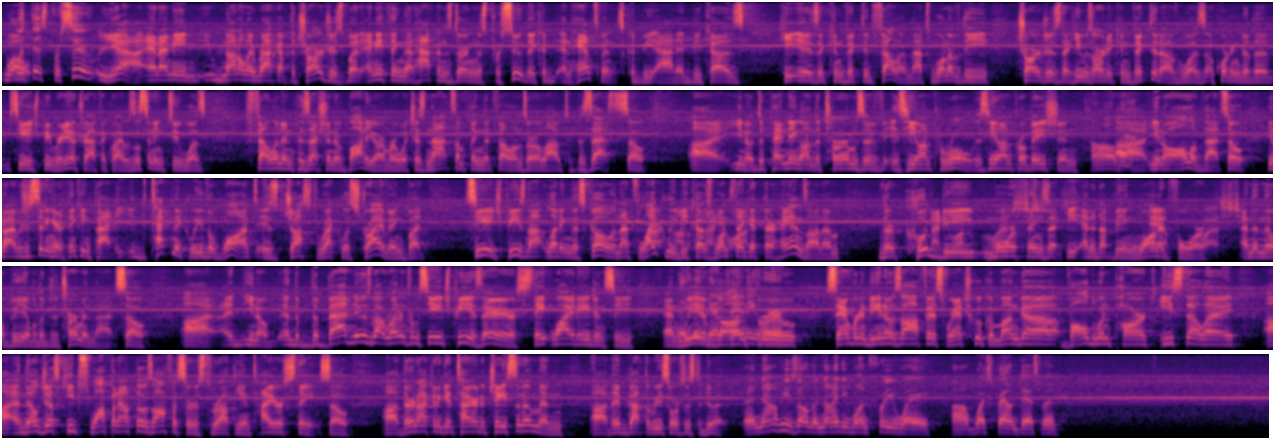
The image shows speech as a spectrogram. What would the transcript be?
well, with this pursuit. Yeah, and I mean, not only rack up the charges, but anything that happens during this pursuit, they could enhancements could be added because he is a convicted felon. That's one of the charges that he was already convicted of. Was according to the CHP radio traffic I was listening to was felon in possession of body armor, which is not something that felons are allowed to possess. So uh, you know, depending on the terms of is he on parole, is he on probation, all uh, you know, all of that. So, you know, I was just sitting here thinking, Pat, technically the want is just reckless driving, but CHP is not letting this go, and that's likely because once they get their hands on him, there could be more West. things that he ended up being wanted yeah, for, West. and then they'll be able to determine that. So, uh, you know, and the, the bad news about running from CHP is they're a statewide agency, and they we have gone through San Bernardino's office, Rancho Cucamonga, Baldwin Park, East LA, uh, and they'll just keep swapping out those officers throughout the entire state. So uh, they're not going to get tired of chasing them, and uh, they've got the resources to do it. And now he's on the 91 freeway, uh, westbound Desmond.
